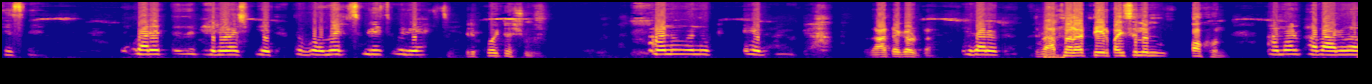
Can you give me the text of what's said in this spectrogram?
দিছে। ঘরের বেরিয়ে আসবি তো গমের চুলি চুলি আসছে। এটা কয়টার সময় আনুমানুক এগারোটা। রাত এগারোটা। এগারোটা। আপনারা টের পাইছিলেন কখন? আমার বাবা আরও ও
